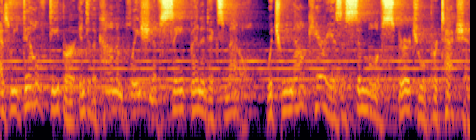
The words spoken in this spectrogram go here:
As we delve deeper into the contemplation of St. Benedict's medal, which we now carry as a symbol of spiritual protection,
